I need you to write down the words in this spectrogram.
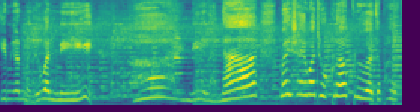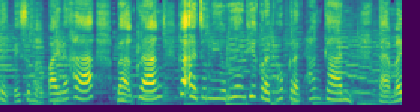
กินกันเหมือนในวันนี้ นี่แหละนะ ไม่ใช่ว่าทุกครอบครัวจะเพอร์เฟกไปเสมอไปนะคะ บางครั้งก็อาจจะมีเรื่องที่กระทบกระทั่งกัน แต่ไม่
